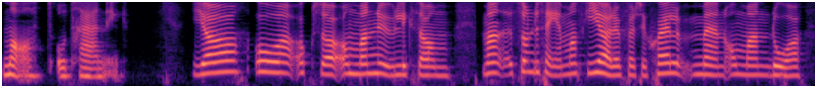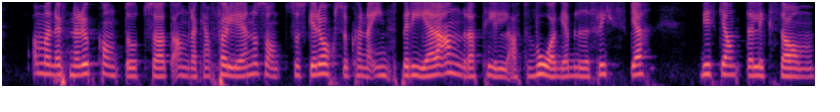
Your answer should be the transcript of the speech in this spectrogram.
mat och träning. Ja, och också om man nu liksom, man, som du säger, man ska göra det för sig själv, men om man då om man öppnar upp kontot så att andra kan följa en och sånt, så ska det också kunna inspirera andra till att våga bli friska. Det ska inte liksom,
